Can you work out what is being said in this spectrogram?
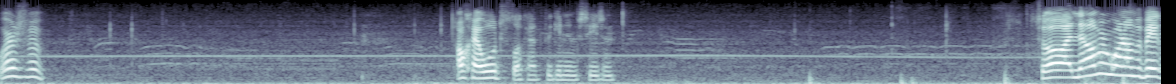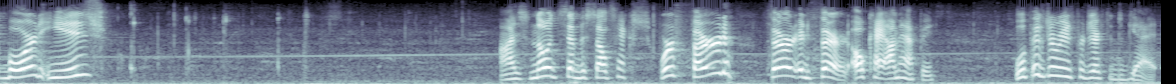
Where's the? Okay, we'll just look at the beginning of the season. So uh, number one on the big board is. I know it said the Celtics. We're third, third, and third. Okay, I'm happy. What are we projected to get?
